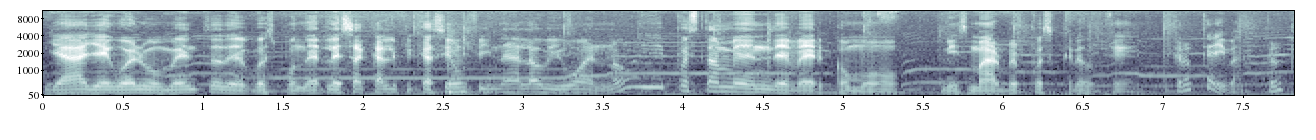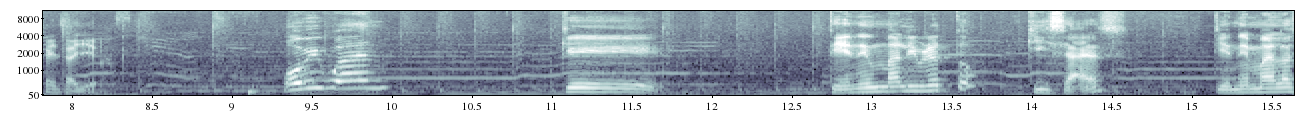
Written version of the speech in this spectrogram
ya llegó el momento de pues ponerle esa calificación final a Obi-Wan, ¿no? Y pues también de ver cómo Miss Marvel, pues creo que creo que ahí va, creo que ahí la lleva. Obi-Wan que tiene un mal libreto, quizás. Tiene mala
